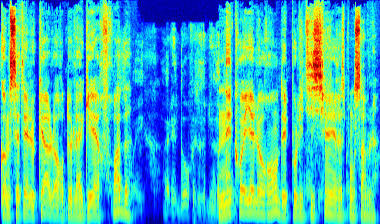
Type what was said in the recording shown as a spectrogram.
comme c'était le cas lors de la guerre froide, nettoyaient le rang des politiciens irresponsables.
